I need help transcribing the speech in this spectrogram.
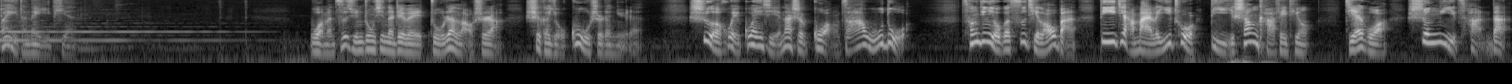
备的那一天。我们咨询中心的这位主任老师啊，是个有故事的女人，社会关系那是广杂无度。曾经有个私企老板低价买了一处底商咖啡厅，结果生意惨淡。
